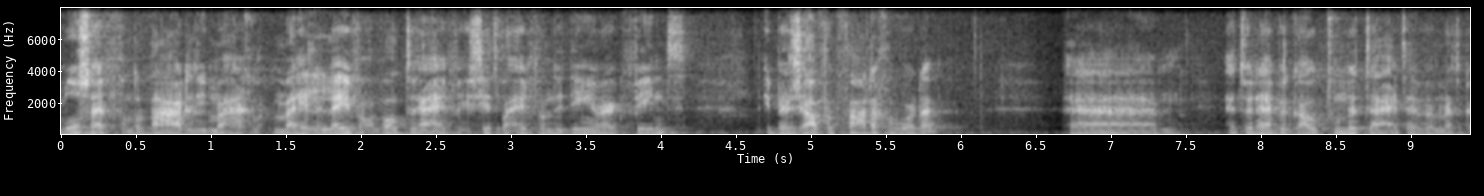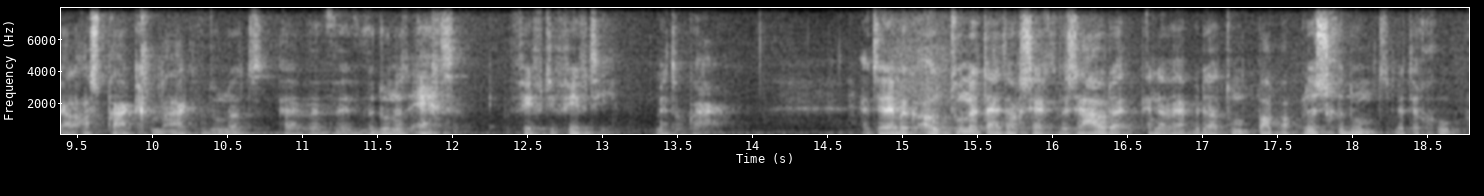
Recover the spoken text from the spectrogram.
los even van de waarden die me eigenlijk mijn hele leven al wel drijven, is dit wel een van de dingen waar ik vind. Ik ben zelf ook vader geworden. Ehm, en toen heb ik ook toen de tijd, hebben we met elkaar afspraak gemaakt. We doen het, eh, we, we, we doen het echt 50-50 met elkaar. En toen heb ik ook toen de tijd al gezegd, we zouden, en we hebben dat toen Papa Plus genoemd met een groep.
